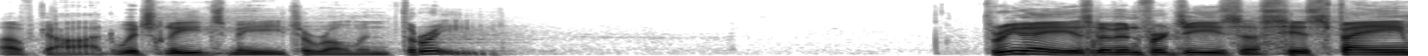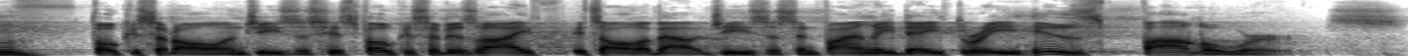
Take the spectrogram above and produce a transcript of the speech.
of God, which leads me to Romans 3. Three days living for Jesus, his fame, focus it all on Jesus. His focus of his life, it's all about Jesus. And finally, day three, his followers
